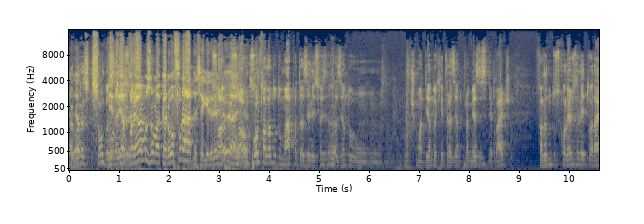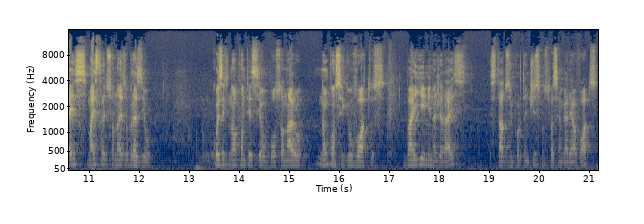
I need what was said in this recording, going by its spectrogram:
Tá? Agora, só um ponto. Entramos numa canoa furada, essa aqui é a grande Só, verdade. só- né? só falando do mapa das eleições, ainda fazendo um, um- um último adendo aqui, trazendo para a mesa esse debate, falando dos colégios eleitorais mais tradicionais do Brasil. Coisa que não aconteceu. Bolsonaro não conseguiu votos Bahia e Minas Gerais, estados importantíssimos para se angariar votos,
